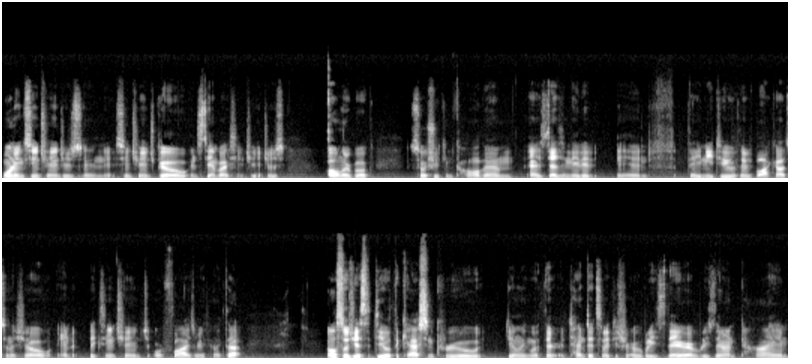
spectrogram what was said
warning scene changes and scene change go and standby scene changes all in her book so she can call them as designated and they need to if there's blackouts in the show and a big scene change or flies or anything like that. Also, she has to deal with the cast and crew, dealing with their attendance, making sure everybody's there, everybody's there on time,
